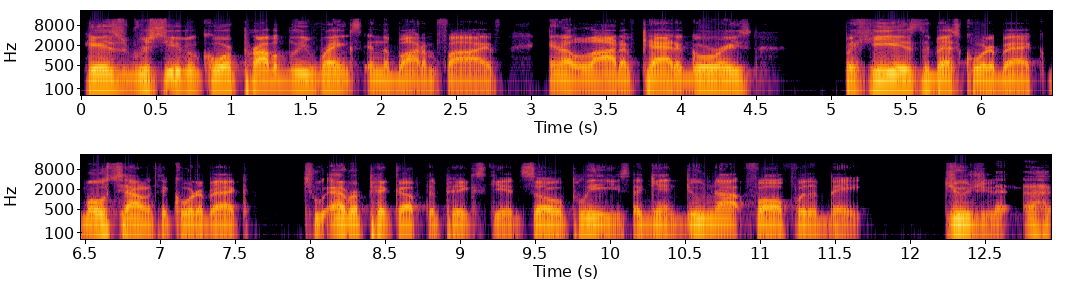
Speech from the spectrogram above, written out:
his receiving corps probably ranks in the bottom five in a lot of categories, but he is the best quarterback, most talented quarterback to ever pick up the pigskin. So please, again, do not fall for the bait. Juju, eh, eh,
